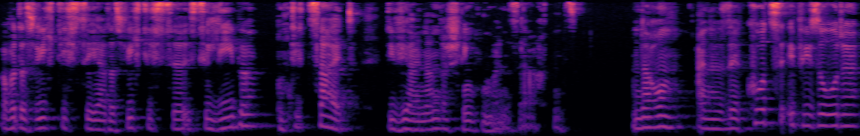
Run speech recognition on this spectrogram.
Aber das Wichtigste, ja, das Wichtigste ist die Liebe und die Zeit, die wir einander schenken, meines Erachtens. Und darum eine sehr kurze Episode.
